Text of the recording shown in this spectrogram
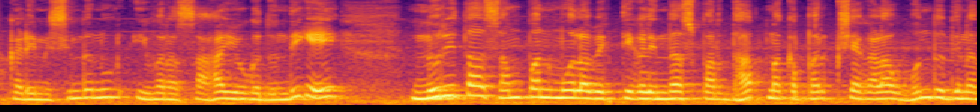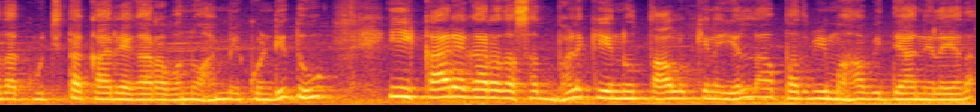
ಅಕಾಡೆಮಿ ಸಿಂಧನೂರು ಇವರ ಸಹಯೋಗದೊಂದಿಗೆ ನುರಿತ ಸಂಪನ್ಮೂಲ ವ್ಯಕ್ತಿಗಳಿಂದ ಸ್ಪರ್ಧಾತ್ಮಕ ಪರೀಕ್ಷೆಗಳ ಒಂದು ದಿನದ ಉಚಿತ ಕಾರ್ಯಾಗಾರವನ್ನು ಹಮ್ಮಿಕೊಂಡಿದ್ದು, ಈ ಕಾರ್ಯಾಗಾರದ ಸದ್ಬಳಕೆಯನ್ನು ತಾಲೂಕಿನ ಎಲ್ಲ ಪದವಿ ಮಹಾವಿದ್ಯಾನಿಲಯದ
